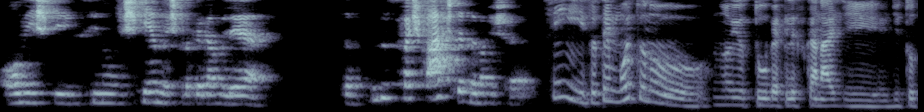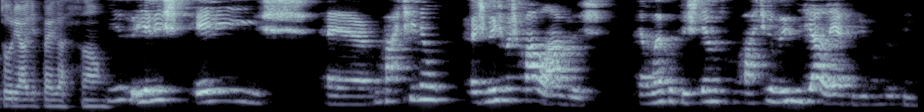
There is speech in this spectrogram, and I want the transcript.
homens que ensinam esquemas para pegar mulher. Então, tudo isso faz parte dessa atmosfera. Sim, isso tem muito no, no YouTube, aqueles canais de, de tutorial de pegação. Isso, e eles, eles é, compartilham as mesmas palavras. É um ecossistema que compartilha o mesmo dialeto, digamos assim.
